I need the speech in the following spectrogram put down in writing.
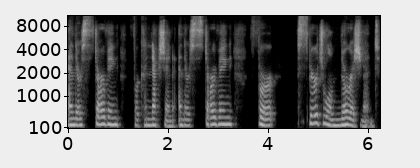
and they're starving for connection and they're starving for spiritual nourishment.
